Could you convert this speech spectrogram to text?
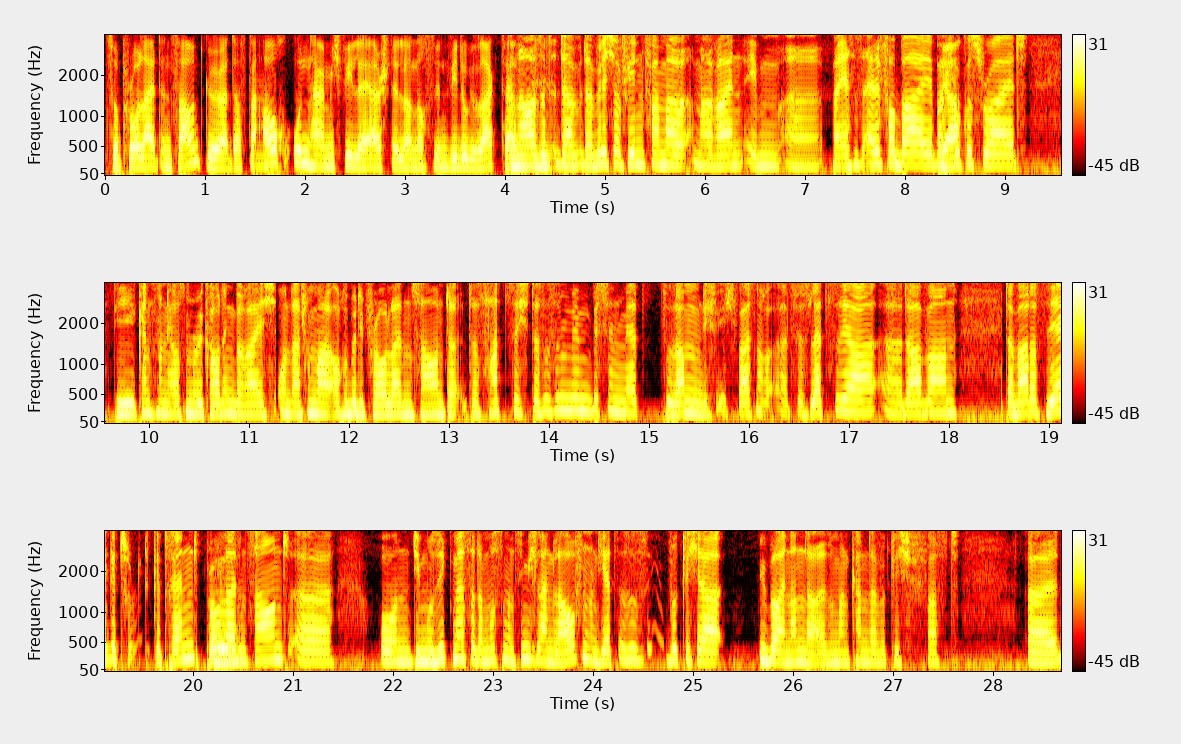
zur ProLight and Sound gehört, dass da auch unheimlich viele Hersteller noch sind, wie du gesagt hast. Genau, also da, da will ich auf jeden Fall mal, mal rein, eben äh, bei SSL vorbei, bei ja. Focusrite. Die kennt man ja aus dem Recording-Bereich und einfach mal auch über die ProLight and Sound. Das hat sich, das ist ein bisschen mehr zusammen. Ich, ich weiß noch, als wir das letzte Jahr äh, da waren, da war das sehr getrennt, ProLight mhm. and Sound äh, und die Musikmesse. Da musste man ziemlich lang laufen und jetzt ist es wirklich ja übereinander. Also man kann da wirklich fast äh,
